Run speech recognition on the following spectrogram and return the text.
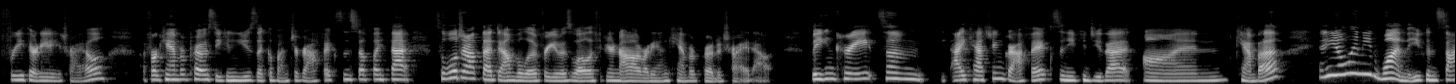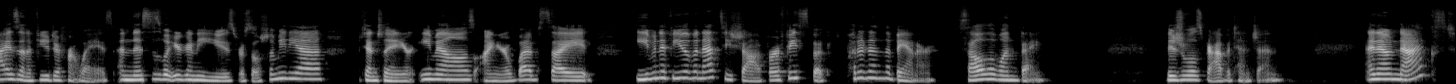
free 30 day trial for Canva Pro. So you can use like a bunch of graphics and stuff like that. So we'll drop that down below for you as well if you're not already on Canva Pro to try it out. But you can create some eye catching graphics and you can do that on Canva. And you only need one that you can size in a few different ways. And this is what you're going to use for social media, potentially in your emails, on your website, even if you have an Etsy shop or a Facebook, put it in the banner. Sell the one thing. Visuals grab attention. And now, next,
